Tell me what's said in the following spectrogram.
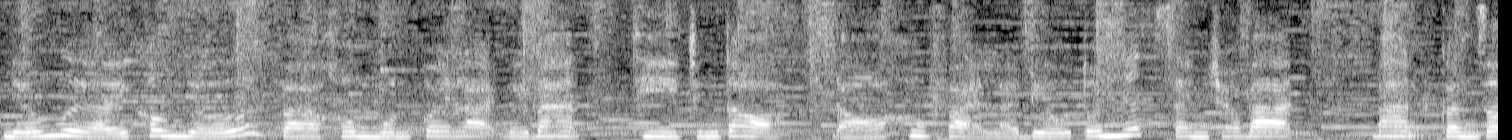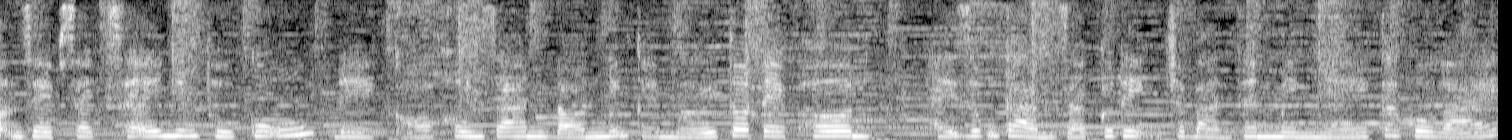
Nếu người ấy không nhớ và không muốn quay lại với bạn thì chứng tỏ đó không phải là điều tốt nhất dành cho bạn. Bạn cần dọn dẹp sạch sẽ những thứ cũ để có không gian đón những cái mới tốt đẹp hơn. Hãy dũng cảm ra quyết định cho bản thân mình nhé các cô gái.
